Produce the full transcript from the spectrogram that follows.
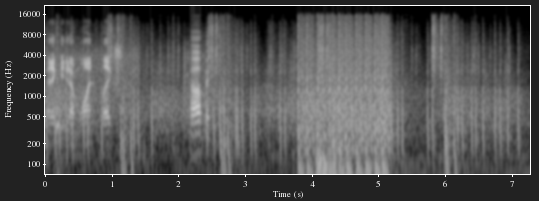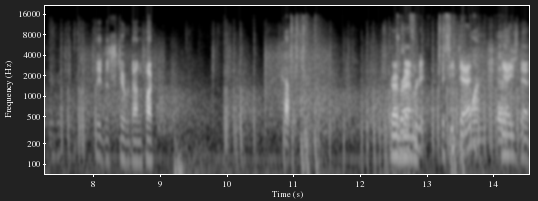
Medic needed on one, legs. Copy. Lead this two, we're down to fuck. Copy. Grab Zam. Bradford, is he dead? One, Yeah, he's dead.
